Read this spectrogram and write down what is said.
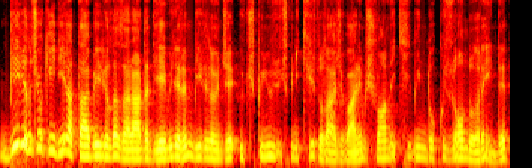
Bir yılı çok iyi değil hatta bir yılda zararda diyebilirim. Bir yıl önce 3100-3200 dolar civarıymış. Şu anda 2910 dolara indi.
